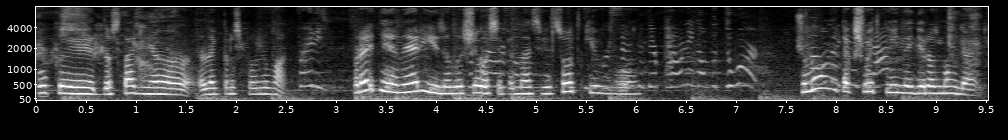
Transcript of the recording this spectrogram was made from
поки достатньо електроспоживання. Фредні енергії залишилося 15%. you were said that they're pounding on the door. Чому вони так швидко іноді розмовляють?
